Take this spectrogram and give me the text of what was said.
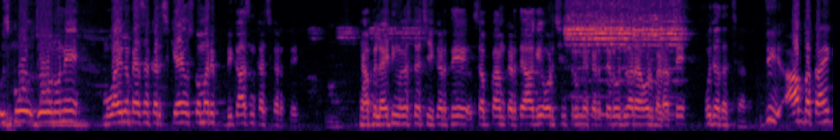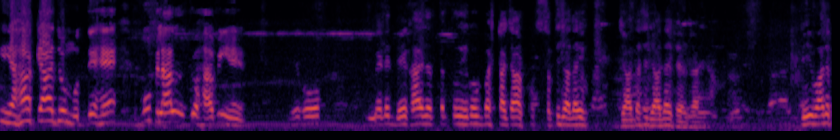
उसको जो उन्होंने मोबाइल में पैसा खर्च किया है उसको हमारे विकास में खर्च करते। यहाँ पे लाइटिंग व्यवस्था अच्छी करते सब काम करते आगे और क्षेत्रों में करते रोज़गार और बढ़ाते वो ज़्यादा अच्छा है। जी आप बताएँ कि यहाँ क्या जो मुद्दे हैं वो फ़िलहाल जो हावी हैं। देखो मैंने देखा है जब तक तो देखो भ्रष्टाचार कुछ सबसे ज़्यादा ही ज़्यादा से ज़्यादा ही फैल रहा है यहाँ। ये बात है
